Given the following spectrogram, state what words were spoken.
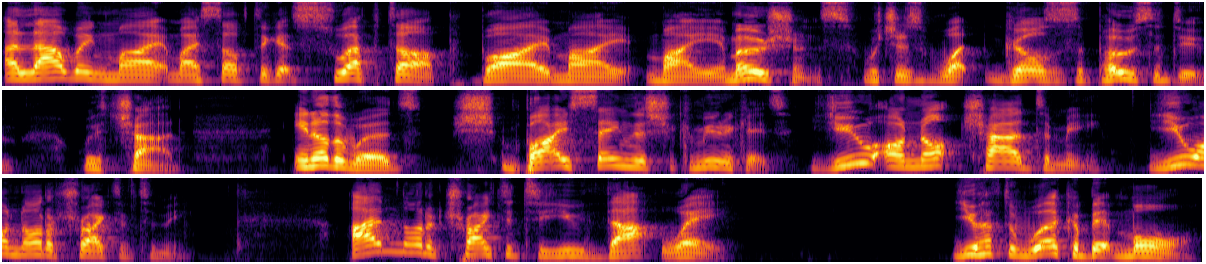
allowing my myself to get swept up by my my emotions, which is what girls are supposed to do with Chad. In other words, sh- by saying this, she communicates: you are not Chad to me. You are not attractive to me. I'm not attracted to you that way. You have to work a bit more.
